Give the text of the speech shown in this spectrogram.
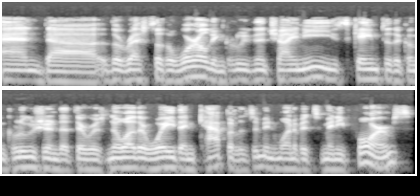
and uh, the rest of the world, including the Chinese, came to the conclusion that there was no other way than capitalism in one of its many forms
